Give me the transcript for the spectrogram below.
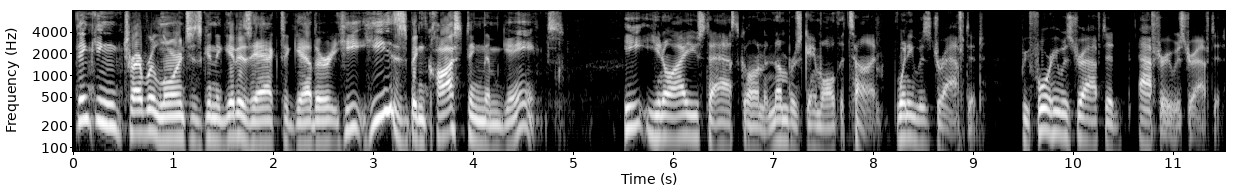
thinking Trevor Lawrence is going to get his act together. He he has been costing them games. He, you know, I used to ask on a numbers game all the time when he was drafted, before he was drafted, after he was drafted.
